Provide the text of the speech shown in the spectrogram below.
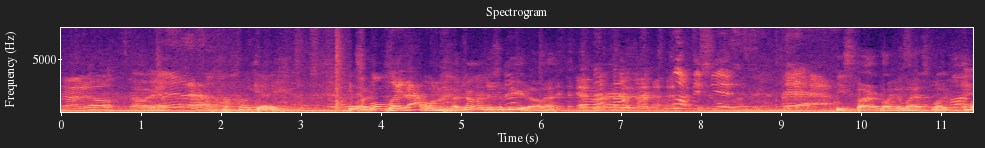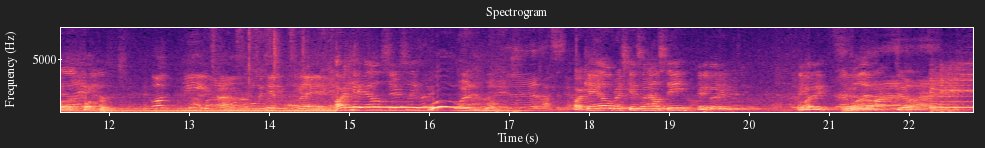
Not at all. Oh yeah. Okay. Guess we won't play that one. A drummer disappeared on that. Ever heard it? Fuck this shit! Yeah. He's fired like the last one, motherfucker. Fuck me. I'm getting today. RKL, seriously? Woo! RKL, Rich Kids on LSD? Anybody? Anybody? Locked up.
